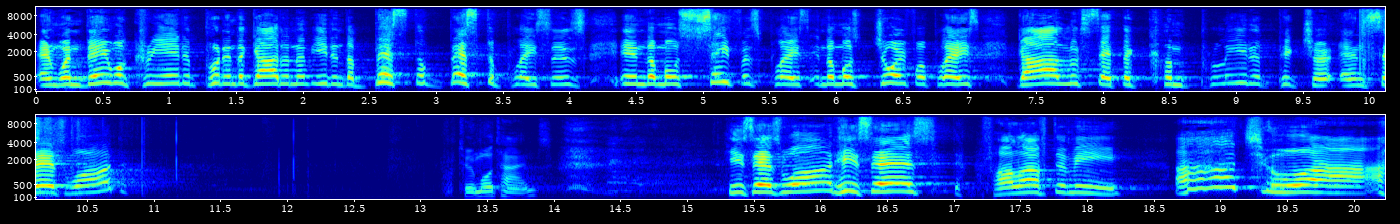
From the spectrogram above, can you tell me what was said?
And when they were created, put in the Garden of Eden, the best of best of places, in the most safest place, in the most joyful place, God looks at the completed picture and says, What? Two more times. He says, What? He says, Follow after me. Ah, chua.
